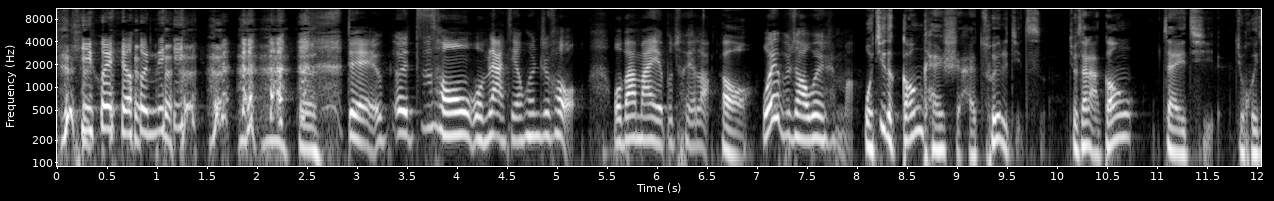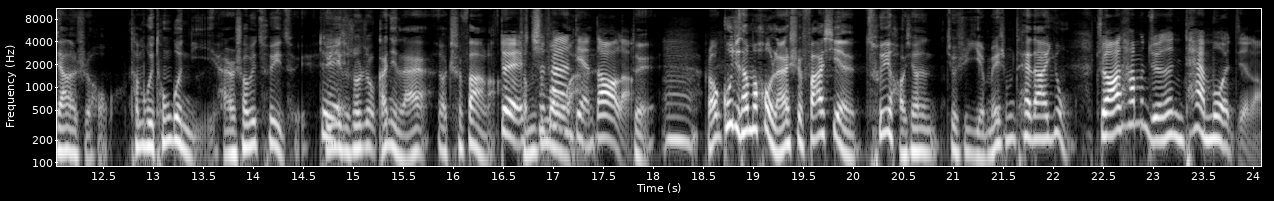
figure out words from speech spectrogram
因为有你。对，呃，自从我们俩结婚之后，我爸妈也不催了，哦，我也不知道为什么。我记得刚开始还催了几次，就咱俩刚在一起就回家的时候，他们会通过你还是稍微催一催，就意思说就赶紧来，要吃饭了，对，吃饭的点到了。对，嗯，然后估计他们后来是发现催好像就是也没什么太大用，主要他们觉得你太磨叽了，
